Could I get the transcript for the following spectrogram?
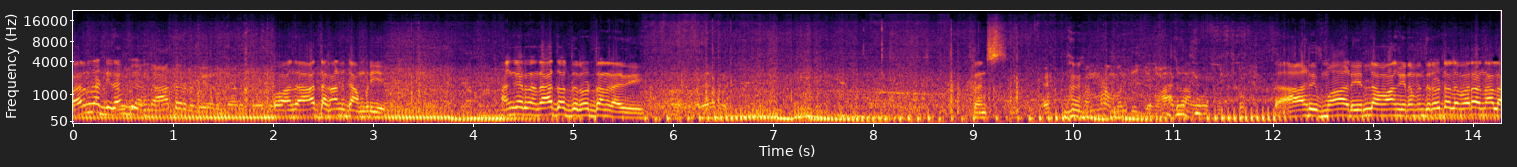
வரலாட்டி தான் போய் அந்த ஆத்தரத்தை போய் இருந்தாரு ஓ அந்த ஆத்தா காண்டுட்டான் அப்படியே அங்கே இருந்த அந்த ஆத்தா ஒருத்தர் ரோட் தானடா அது ஃப்ரெண்ட்ஸ் ஆடு மாடு எல்லாம் வாங்க. நம்ம இந்த ரோட்டில் வரனால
